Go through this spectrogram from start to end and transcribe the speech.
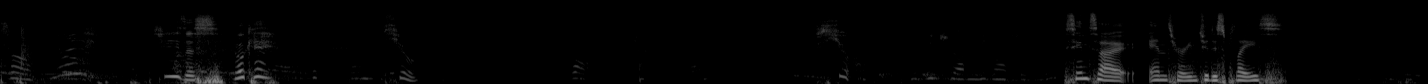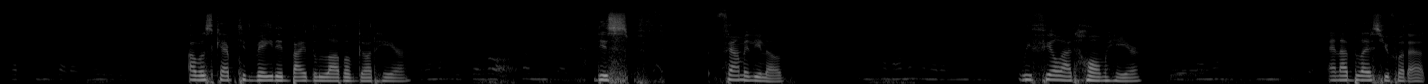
So, Jesus. Okay. Phew. Phew. Since I enter into this place. I was captivated by the love of God here. This family love. We feel at home here. And I bless you for that.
